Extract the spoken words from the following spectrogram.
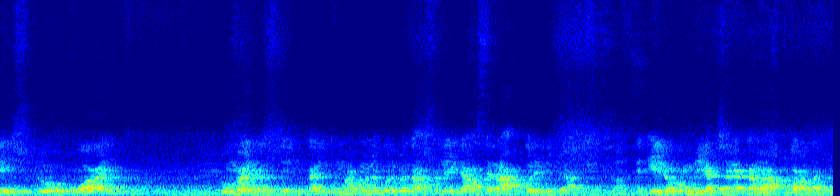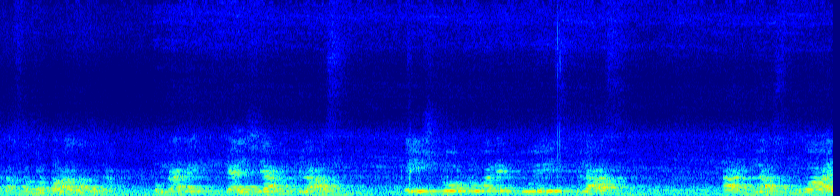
H two Y two minus তাহলে তোমরা মনে করবে যে আসলে এটা আছে রাফ করে নেবে আগে। যে এইরকম রিয়াকশন একটা রাফ করা লাগবে, তার সাথে করা যাবে না। তোমরা আগে calcium plus H two O two মানে টু এইচ প্লাস আর প্লাস ওয়াই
